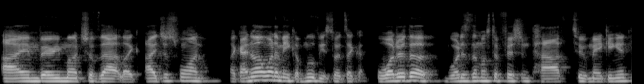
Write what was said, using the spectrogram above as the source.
I am very much of that. Like, I just want, like, I know I want to make a movie. So it's like, what are the, what is the most efficient path to making it?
